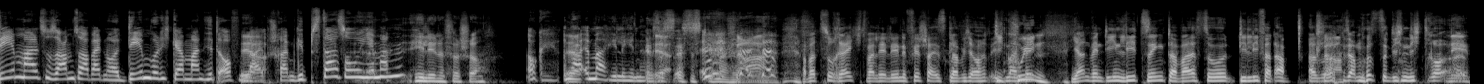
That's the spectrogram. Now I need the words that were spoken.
dem mal zusammenzuarbeiten oder dem würde ich gerne mal einen Hit auf den Ja. Leib schreiben. Gibt's da so jemanden? Helene Fischer. Okay, immer, immer Helene. Es, ist, es ist immer Helene. Aber zu Recht, weil Helene Fischer ist, glaube ich, auch. Die ich mein, Queen. Wenn, ja, und wenn die ein Lied singt, da weißt du, die liefert ab. Also Klar. da musst du dich nicht drauf. Nee,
